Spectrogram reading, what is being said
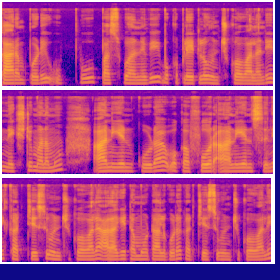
కారం పొడి ఉప్పు పసుపు అనేవి ఒక ప్లేట్లో ఉంచుకోవాలండి. నెక్స్ట్ మనము ఆనియన్ కూడా ఒక ఫోర్ ఆనియన్స్ని కట్ చేసి ఉంచుకోవాలి. అలాగే టమోటాలు కూడా కట్ చేసి ఉంచుకోవాలి.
